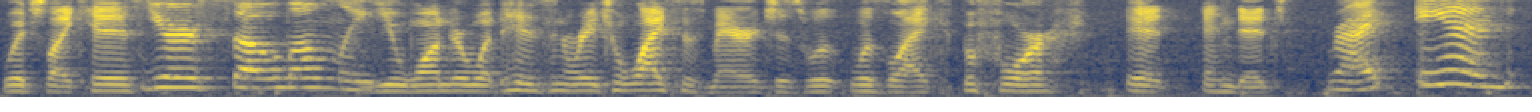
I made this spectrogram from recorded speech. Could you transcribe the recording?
which like his You're so lonely. you wonder what his and Rachel Weisz's marriages was, was like before it ended, right? And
